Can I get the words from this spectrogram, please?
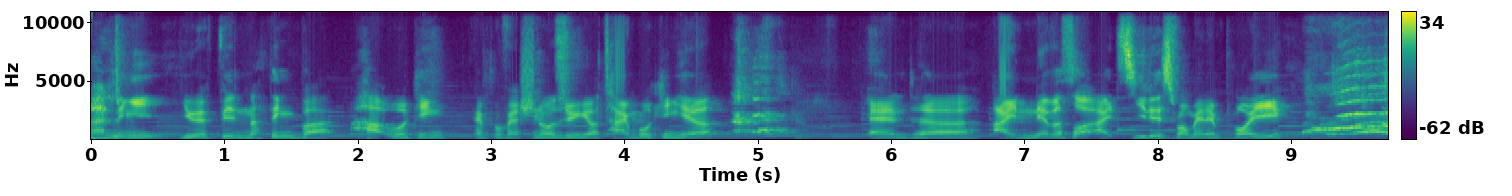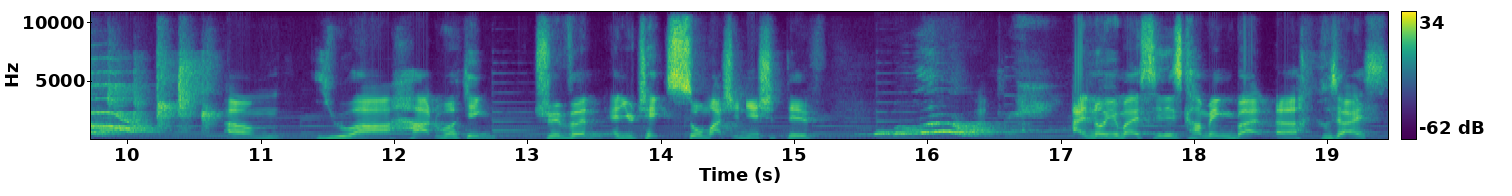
Uh, you have been nothing but hardworking and professional during your time working here. And uh, I never thought I'd see this from an employee. Um, you are hardworking, driven, and you take so much initiative. I know you might have seen this coming, but uh, close your eyes.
